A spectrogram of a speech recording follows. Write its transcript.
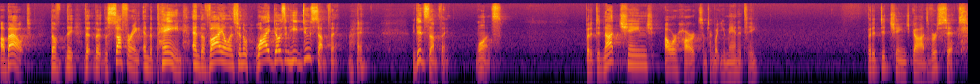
about the, the, the, the, the suffering and the pain and the violence in the world? Why doesn't He do something? Right? He did something once. But it did not change our hearts. I'm talking about humanity. But it did change God's. Verse 6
